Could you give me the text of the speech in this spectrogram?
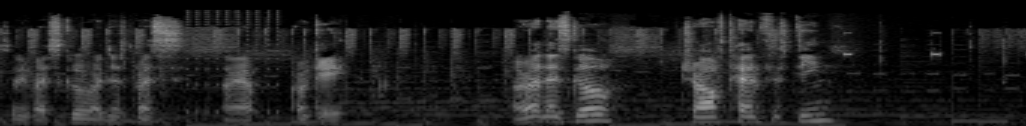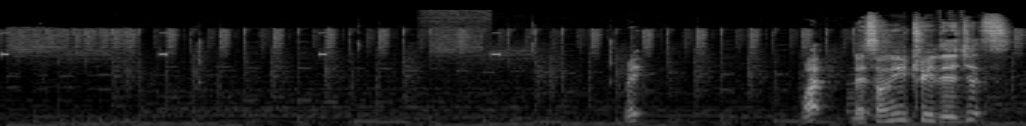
So if I screw, I just press. Oh, yep. Okay. Alright, let's go. 12, 10, 15. Wait. What? There's only three digits?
